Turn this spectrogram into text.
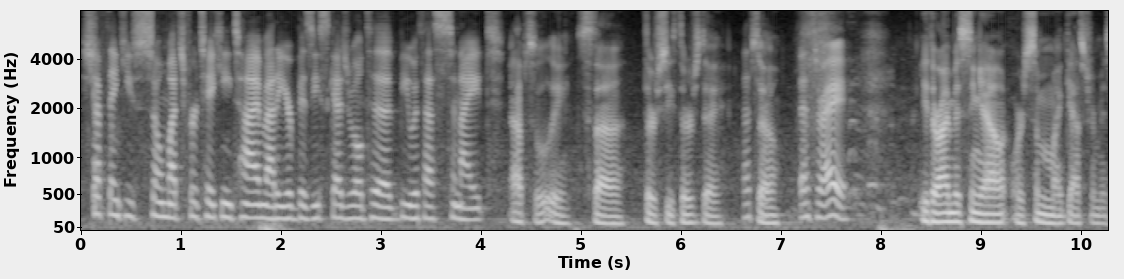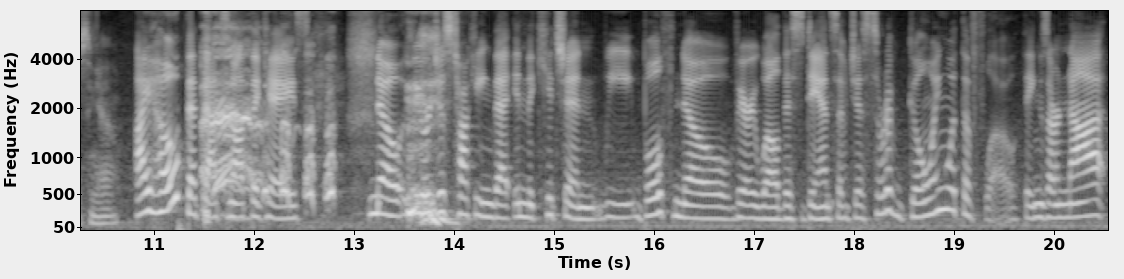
Chef, thank you so much for taking time out of your busy schedule to be with us tonight. Absolutely. It's the Thirsty Thursday. That's so right. That's right. Either I'm missing out or some of my guests are missing out. I hope that that's not the case. No, we were just talking that in the kitchen, we both know very well this dance of just sort of going with the flow. Things are not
